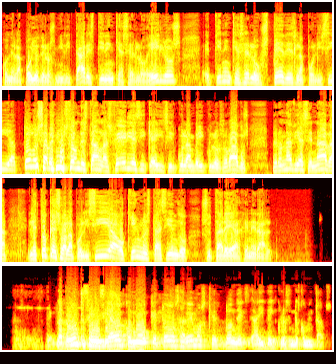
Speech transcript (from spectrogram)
con el apoyo de los militares, tienen que hacerlo ellos, eh, tienen que hacerlo ustedes, la policía. Todos sabemos dónde están las ferias y que ahí circulan vehículos robados, pero nadie hace nada. ¿Le toca eso a la policía o quién no está haciendo su tarea general? La pregunta se ha iniciado como que todos sabemos que dónde hay vehículos indocumentados.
